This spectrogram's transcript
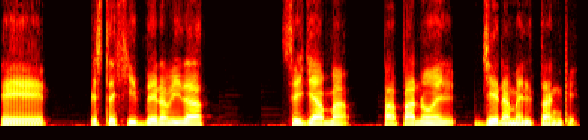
Eh, este hit de Navidad se llama Papá Noel, lléname el tanque.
